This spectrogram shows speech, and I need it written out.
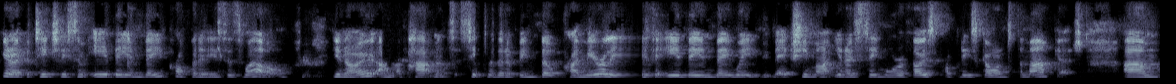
you know potentially some airbnb properties as well you know um, apartments etc that have been built primarily for airbnb. We actually might you know see more of those properties go onto the market. Um,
